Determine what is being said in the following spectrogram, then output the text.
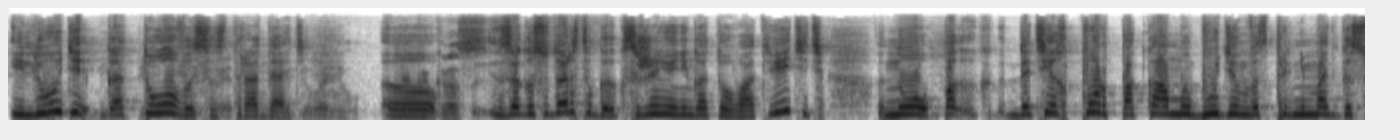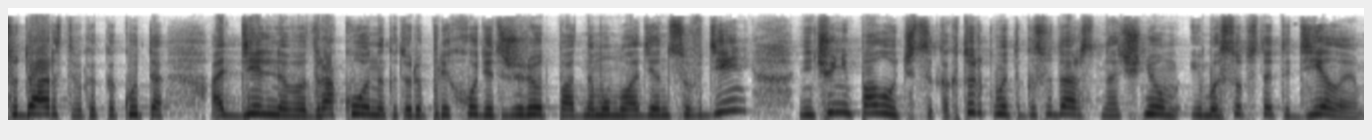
И люди готовы сострадать. Э, раз... За государство, к сожалению, не готова ответить, но до тех пор, пока мы будем воспринимать государство как какого-то отдельного дракона, который приходит и жрет по одному младенцу в день, ничего не получится. Как только мы это государство начнем, и мы, собственно, это делаем,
